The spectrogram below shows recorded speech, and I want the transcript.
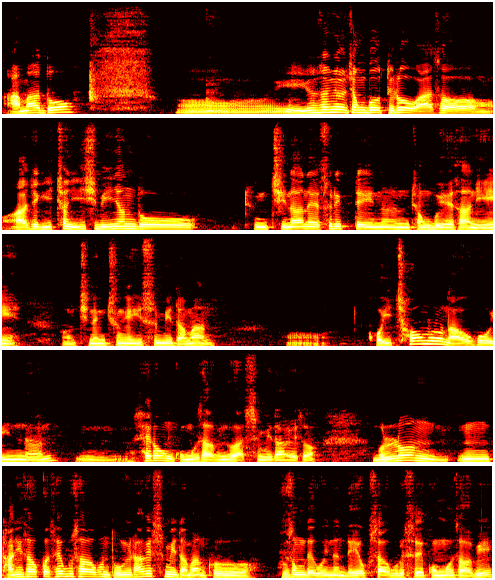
아마도 어, 이 윤석열 정부 들어와서 아직 2022년도 좀 지난해 수립되어 있는 정부 예산이 어, 진행 중에 있습니다만 어, 거의 처음으로 나오고 있는 음, 새로운 공부사업인 것 같습니다. 그래서 물론 음, 단위 사업과 세부 사업은 동일하겠습니다만 그 구성되고 있는 내역 사업으로서의 공모 사업이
